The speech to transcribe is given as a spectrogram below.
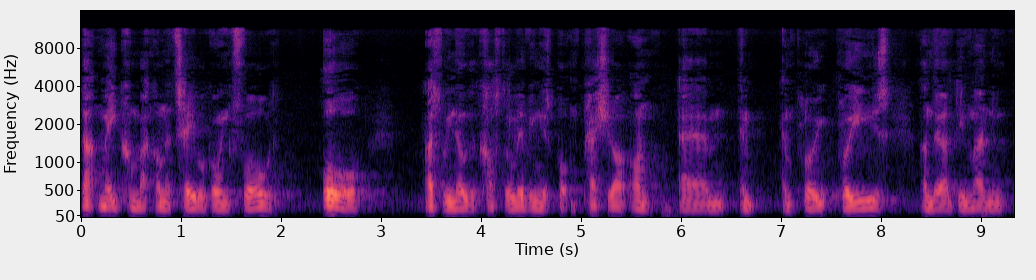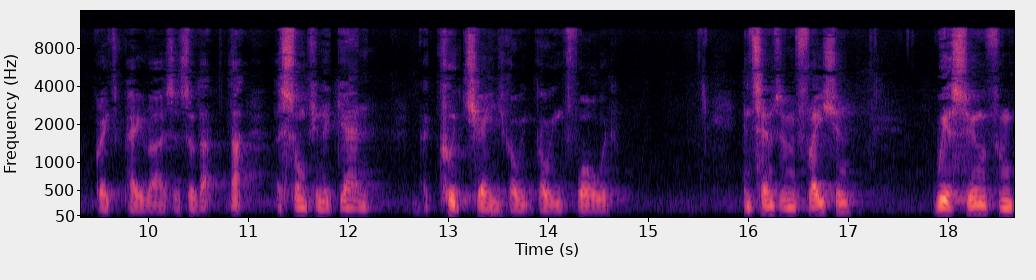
that may come back on the table going forward. Or, as we know, the cost of living is putting pressure on um, em employee, employees and they are demanding greater pay rises. So that, that assumption, again, uh, could change going, going forward. In terms of inflation, we assume from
